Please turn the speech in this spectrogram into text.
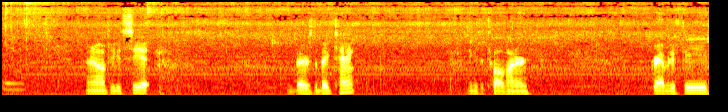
Yeah. I don't know if you could see it. There's the big tank. I think it's a 1200 gravity feed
